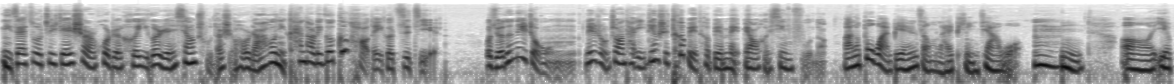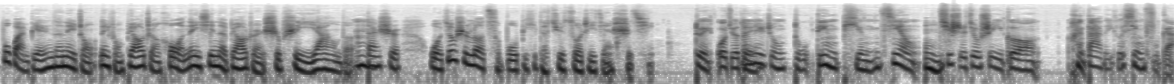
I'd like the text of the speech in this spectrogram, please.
你在做这件事儿或者和一个人相处的时候，然后你看到了一个更好的一个自己，我觉得那种那种状态一定是特别特别美妙和幸福的。完了，不管别人怎么来评价我，嗯嗯，呃，也不管别人的那种那种标准和我内心的标准是不是一样的，嗯但是我就是乐此不疲的去做这件事情。对，我觉得那种笃定、平静，嗯其实就是一个很大的一个幸福感。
